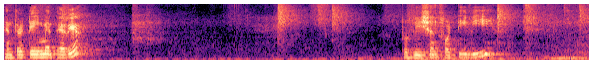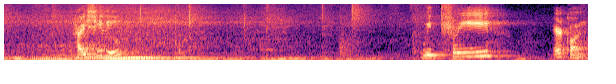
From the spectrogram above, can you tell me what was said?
entertainment area. Provision for TV. High ceiling. with free aircon.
